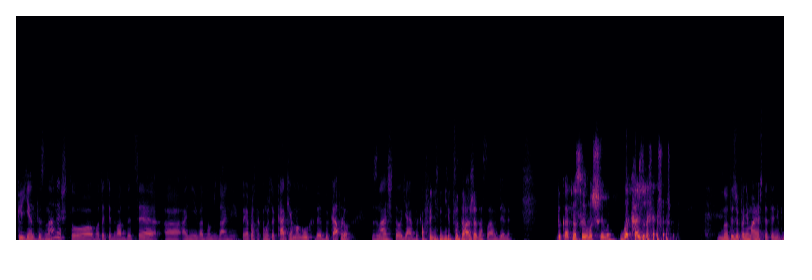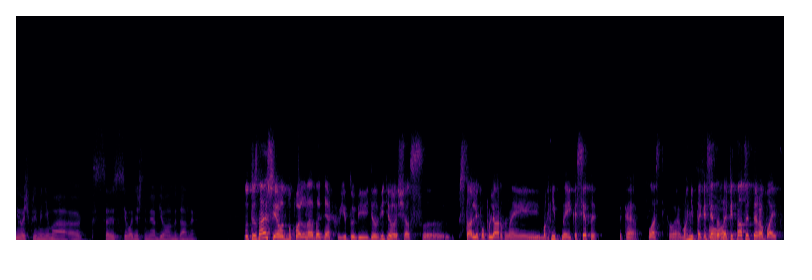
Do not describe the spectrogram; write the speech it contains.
клиенты знали, что вот эти два ДЦ, а, они в одном здании, то я просто к тому, что как я могу, когда я бэкаплю, знать, что я бэкаплю не, не туда же на самом деле. Бэкапнул свою машину локально. Ну, ты же понимаешь, что это не, не очень применимо э, с, с сегодняшними объемами данных. Ну, ты знаешь, я вот буквально на днях в Ютубе видел видео, сейчас э, стали популярны магнитные кассеты, такая пластиковая магнитная снова. кассета на 15 терабайт.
